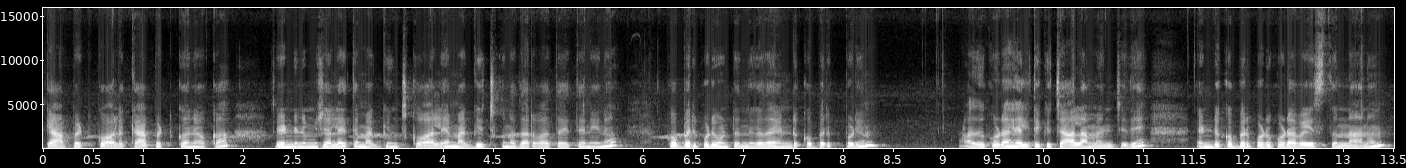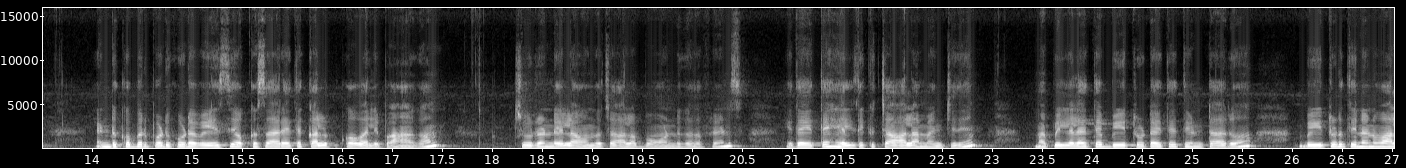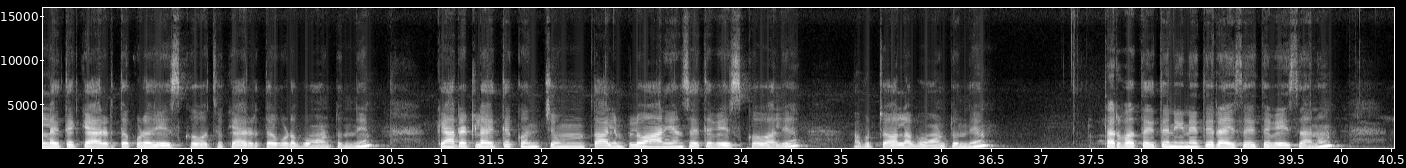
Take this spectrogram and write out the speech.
క్యాప్ పెట్టుకోవాలి. క్యాప్ పెట్టుకొని ఒక రెండు నిమిషాలు అయితే మగ్గించుకోవాలి. మగ్గించుకున్న తర్వాత అయితే నేను కొబ్బరి పొడి ఉంటుంది కదా ఎండు కొబ్బరి పొడి. అది కూడా హెల్త్కి చాలా మంచిది. ఎండు కొబ్బరి పొడి కూడా వేస్తున్నాను. ఎండు కొబ్బరి పొడి కూడా వేసి ఒక్కసారి అయితే కలుపుకోవాలి బాగా. చూడండి ఎలా ఉందో చాలా బాగుంది కదా ఫ్రెండ్స్. ఇదైతే హెల్త్కి చాలా మంచిది. మా పిల్లలైతే బీట్రూట్ అయితే తింటారు. బీట్రూట్ తినని వాళ్ళైతే క్యారెట్తో కూడా చేసుకోవచ్చు. క్యారెట్తో కూడా బాగుంటుంది. క్యారెట్లో అయితే కొంచెం తాలింపులో ఆనియన్స్ అయితే వేసుకోవాలి. అప్పుడు చాలా బాగుంటుంది. తర్వాత అయితే నేనైతే రైస్ అయితే వేసాను.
